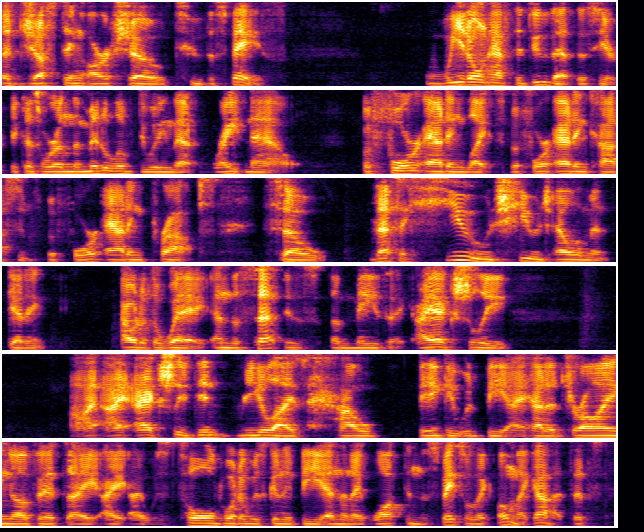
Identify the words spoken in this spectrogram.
adjusting our show to the space. We don't have to do that this year because we're in the middle of doing that right now before adding lights, before adding costumes, before adding props. So that's a huge, huge element getting out of the way. And the set is amazing. I actually I, I actually didn't realize how big it would be. I had a drawing of it. I, I, I was told what it was going to be, and then I walked in the space. I was like, "Oh my god, that's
